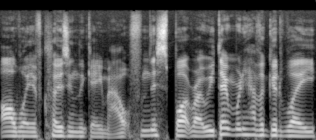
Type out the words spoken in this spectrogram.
our way of closing the game out from this spot, right? We don't really have a good way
